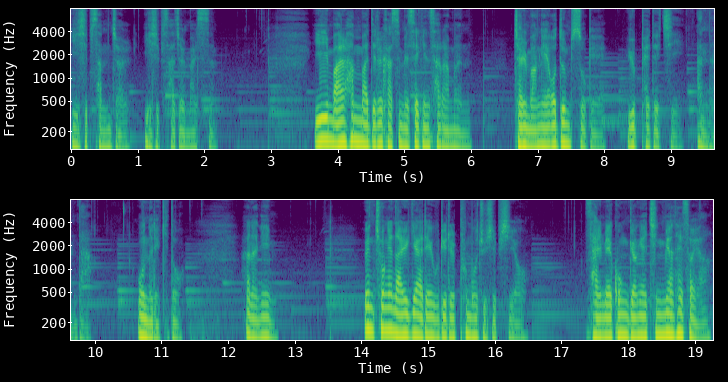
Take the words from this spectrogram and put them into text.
23절, 24절 말씀. 이 말 한마디를 가슴에 새긴 사람은 절망의 어둠 속에 유폐되지 않는다. 오늘의 기도. 하나님, 은총의 날개 아래 우리를 품어 주십시오. 삶의 공경에 직면해서야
